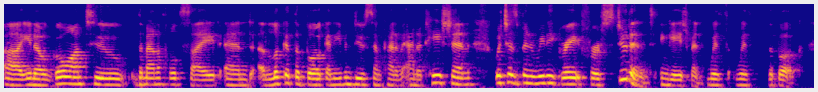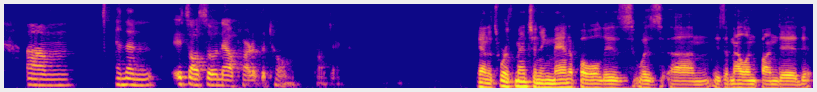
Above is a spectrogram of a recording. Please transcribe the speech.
uh, you know, go onto the Manifold site and uh, look at the book and even do some kind of annotation, which has been really great for student engagement with with the book. Um, and then it's also now part of the Tome project. And it's worth mentioning Manifold is was um, is a Mellon-funded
